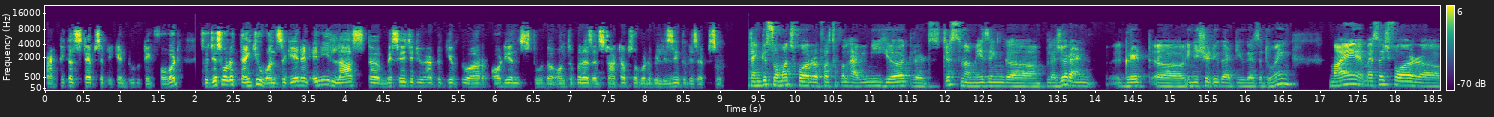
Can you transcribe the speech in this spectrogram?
practical steps that we can do to take forward. So just want to thank you once again. And any last uh, message that you have to give to our audience, to the entrepreneurs and startups who are going to be listening to this episode? Thank you so much for, uh, first of all, having me here. It's just an amazing uh, pleasure and great uh, initiative that you guys are doing. My message for uh,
